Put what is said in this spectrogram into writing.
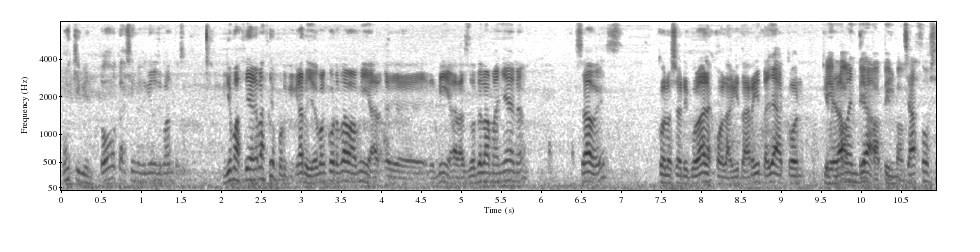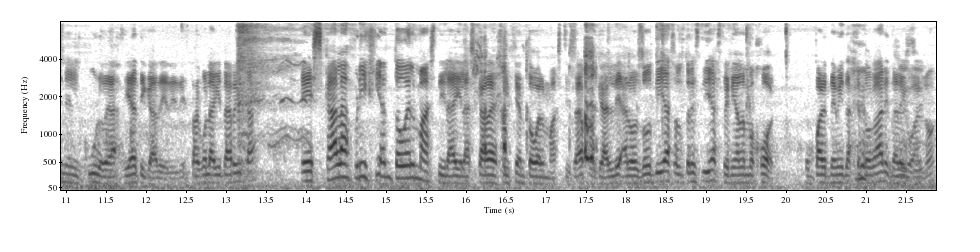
uy, qué bien tocas y no sé qué, no sé cuántos. Y yo me hacía gracia porque, claro, yo me acordaba a mí, a- eh, de mí a las 2 de la mañana, ¿sabes? Con los auriculares, con la guitarrita ya, con que Pim, me daban pim, ya pim, pinchazos en el culo de la ciática de, de- de estar con la guitarrita. Escala frigia en todo el mástil ahí, la escala egipcia en todo el mástil, ¿sabes? Porque a los dos días, a los tres días tenía a lo mejor un par de temitas que tocar y tal igual, ¿no?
